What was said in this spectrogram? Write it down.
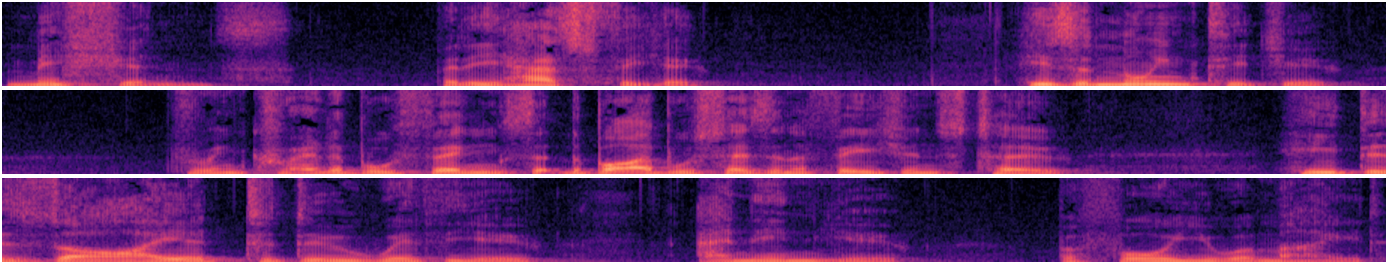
missions that He has for you. He's anointed you for incredible things that the Bible says in Ephesians 2. he desired to do with you and in you before you were made.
